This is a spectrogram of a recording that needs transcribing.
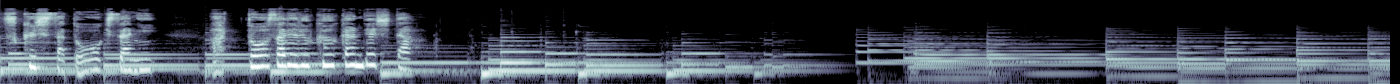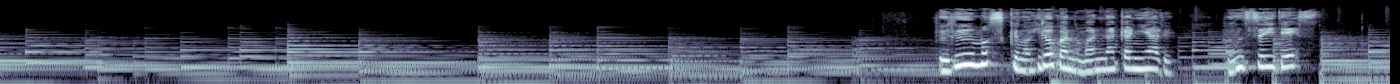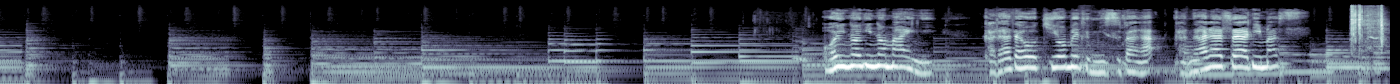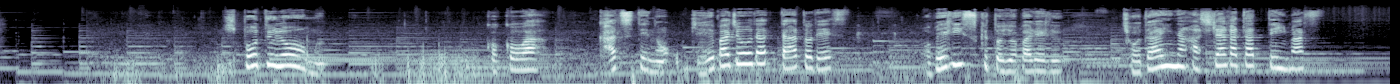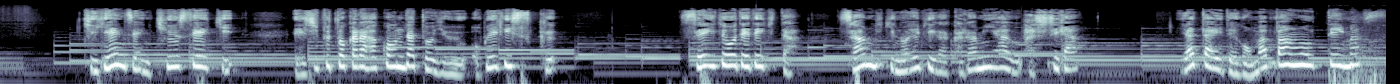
美しさと大きさに圧倒される空間でした。ブルーモスクの広場の真ん中にある噴水です。祈りの前に体を清める水場が必ずあります。ヒポドローム。ここはかつての競馬場だった後です。オベリスクと呼ばれる巨大な柱が立っています。紀元前9世紀、エジプトから運んだというオベリスク。聖堂でできた3匹のエビが絡み合う柱。屋台でごまパンを売っています。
